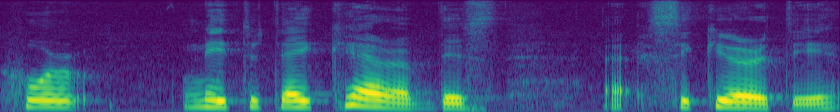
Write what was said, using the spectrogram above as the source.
who need to take care of this security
